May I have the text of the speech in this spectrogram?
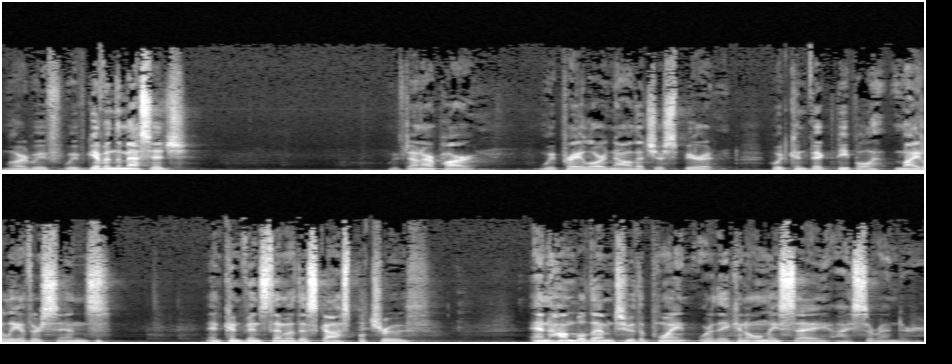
Lord, we've, we've given the message, we've done our part. We pray, Lord, now that your Spirit would convict people mightily of their sins and convince them of this gospel truth and humble them to the point where they can only say, I surrender.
